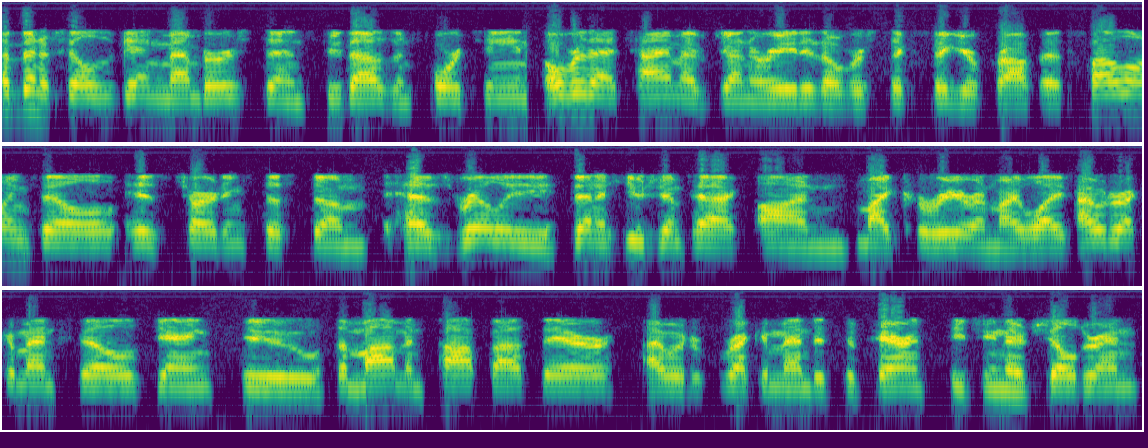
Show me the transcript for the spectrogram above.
I've been a Phil's Gang member since 2014. Over that time, I've generated over six figure profits. Following Phil, his charting system has really been a huge impact on my career and my life. I would recommend Phil's Gang to the mom and pop out there. I would recommend it to parents teaching their children.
